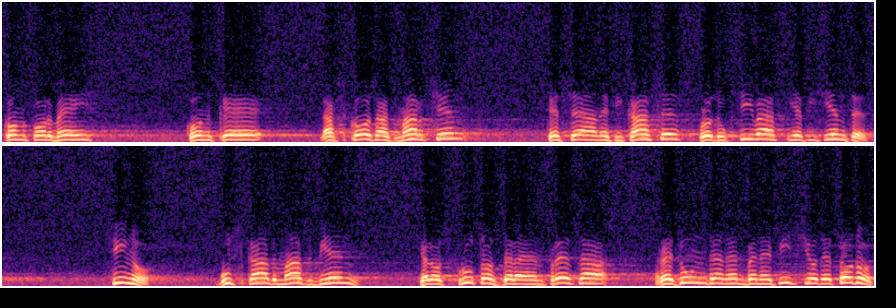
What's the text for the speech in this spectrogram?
conforméis con que las cosas marchen, que sean eficaces, productivas y eficientes, sino buscad más bien que los frutos de la empresa redunden en beneficio de todos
